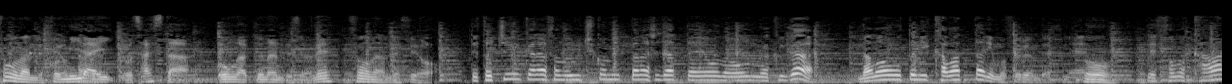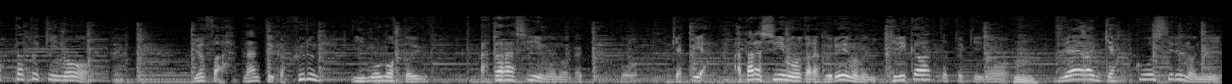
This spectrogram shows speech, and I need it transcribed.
そうなんですよ。未来を指した音楽なんですよね。そうなんですよ。で、途中からその打ち込みっぱなしだったような音楽が生音に変わったりもするんですね。うん。で、その変わった時の良さ、なんていうか古いものという、新しいものがこう逆や、新しいものから古いものに切り替わった時のうん。時代は逆行してるのに、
